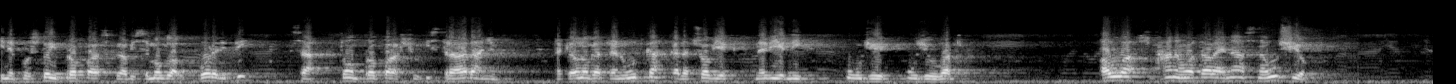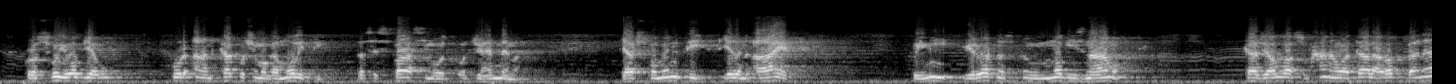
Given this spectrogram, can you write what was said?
i ne postoji propast koja bi se mogla uporediti sa tom propašću i stradanjem. Dakle, onoga trenutka kada čovjek, nevjernik, uđe, uđe u vatru. Allah subhanahu wa ta'ala je nas naučio kroz svoju objavu Kur'an kako ćemo ga moliti da se spasimo od, od džehennema. Ja ću spomenuti jedan ajet koji mi vjerovatno mnogi znamo, kaže Allah subhanahu wa ta'ala Rabbana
